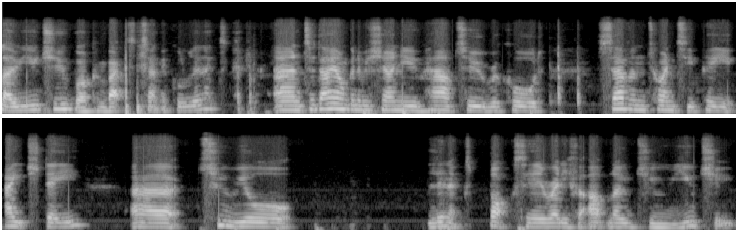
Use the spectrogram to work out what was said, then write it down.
Hello YouTube, welcome back to Technical Linux and today I'm going to be showing you how to record 720p HD uh, to your Linux box here ready for upload to YouTube.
